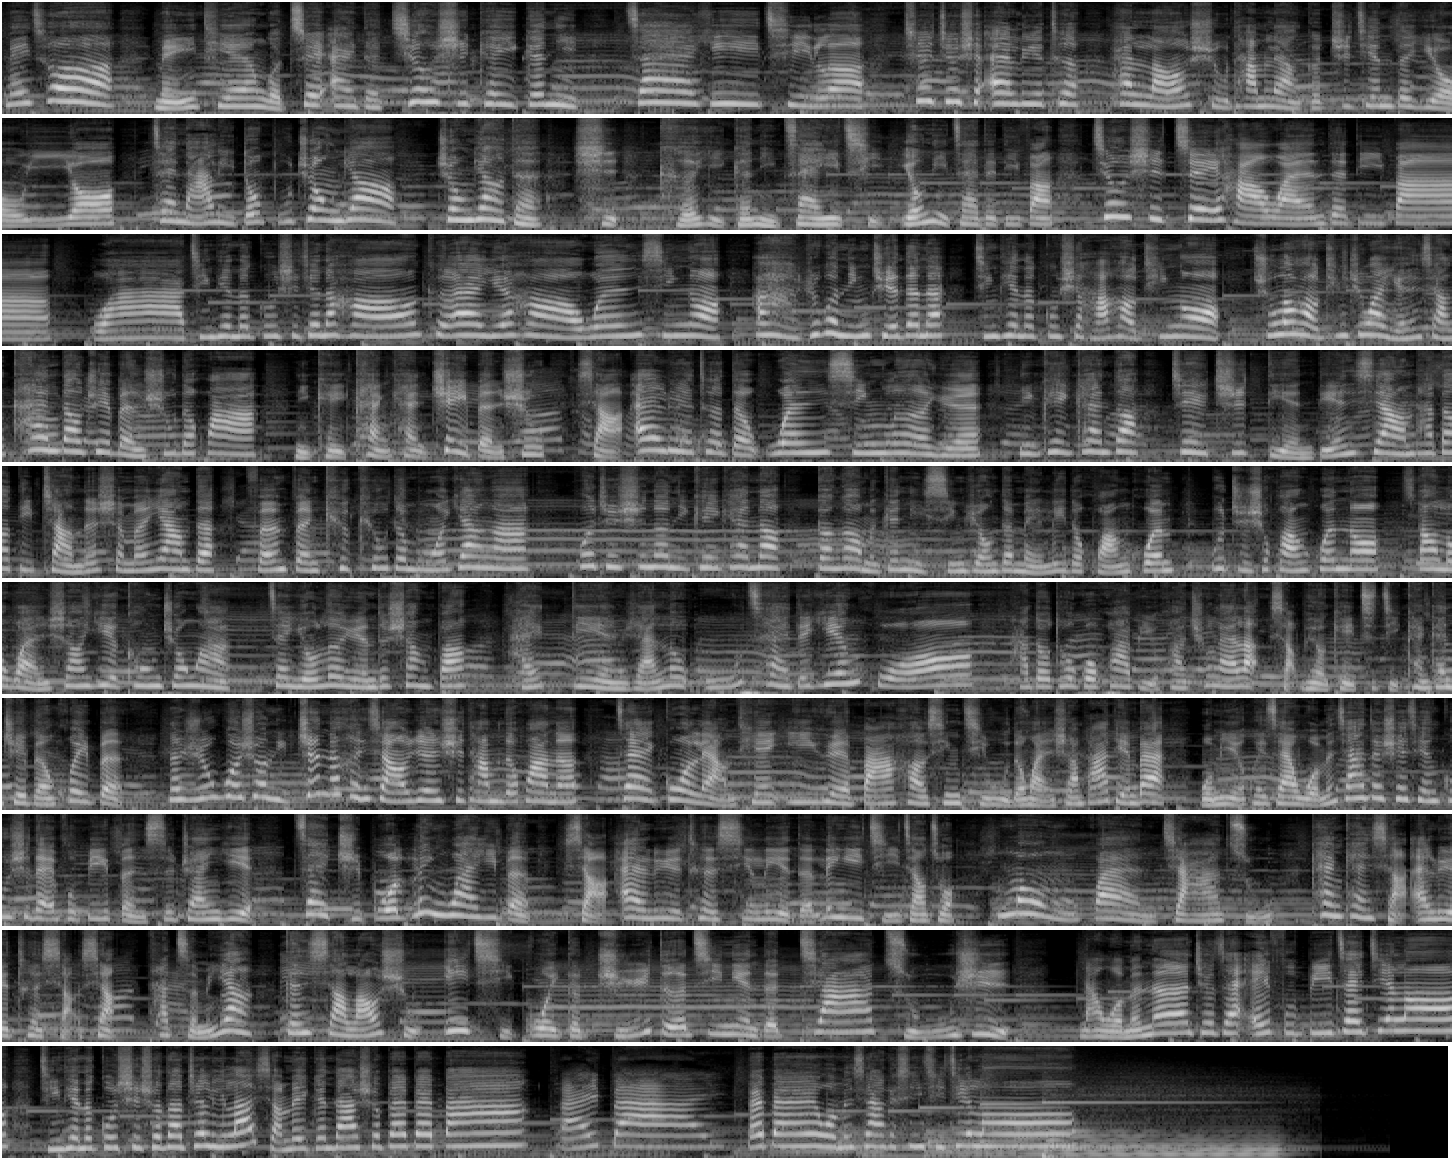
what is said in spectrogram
没错，每一天我最爱的就是可以跟你在一起了。这就是艾略特和老鼠他们两个之间的友谊哦，在哪里都不重要，重要的是可以跟你在一起，有你在的地方就是最好玩的地方。哇，今天的故事真的好可爱，也好温馨哦！啊，如果您觉得呢，今天的故事好好听哦，除了好听之外，也很想看到这本书的话，你可以看看这本书《小艾略特的温馨乐园》，你可以看到这只点点象，它到底长得什么样的粉粉 QQ 的模样啊？或者是呢，你可以看到刚刚我们跟你形容的美丽的黄昏，不只是黄昏哦，到了晚上夜空中啊，在游乐园的上方还点燃了五彩的烟火哦，它都透过画笔画出来了。小朋友可以自己看看这本绘本。那如果说你真的很想要认识他们的话呢，再过两天一月八号星期五的晚上八点半，我们也会在我们家的睡前故事的 FB 粉丝专业再直播另外一本小艾略特系列的另一集，叫做。梦幻家族，看看小艾略特小象，他怎么样跟小老鼠一起过一个值得纪念的家族日？那我们呢，就在 FB 再见喽！今天的故事说到这里啦，小妹跟大家说拜拜吧，拜拜，拜拜，我们下个星期见喽。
